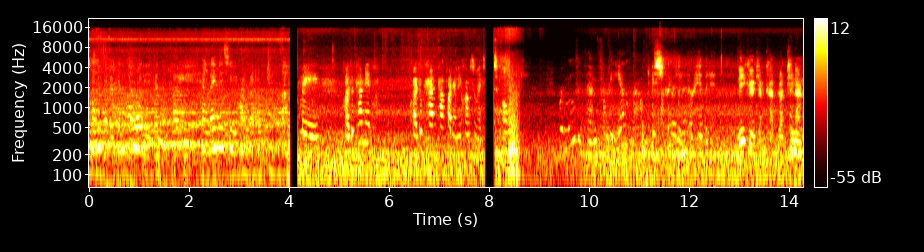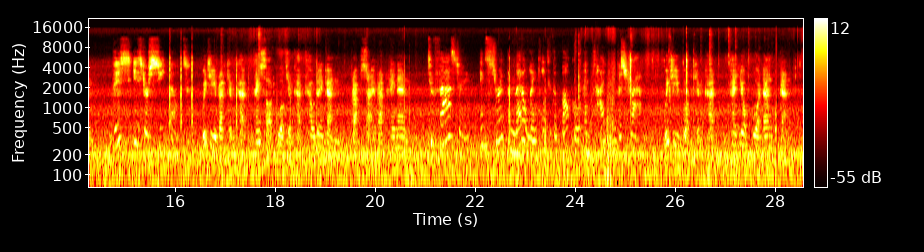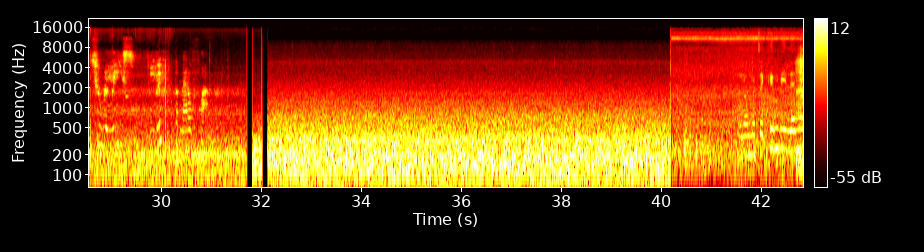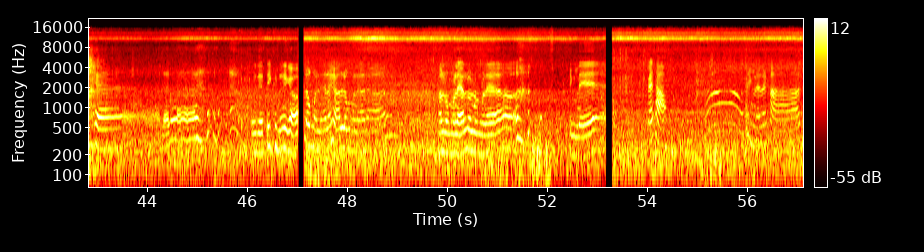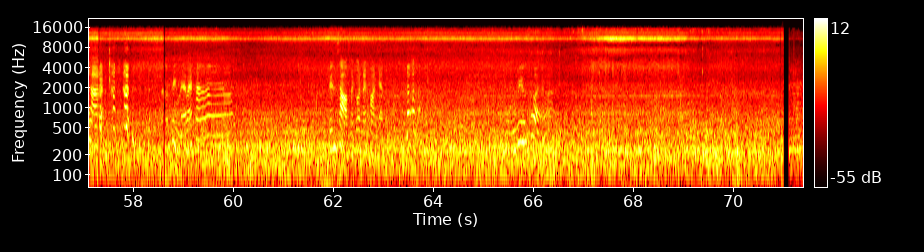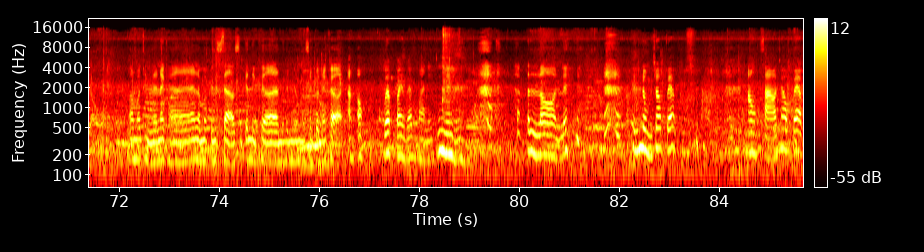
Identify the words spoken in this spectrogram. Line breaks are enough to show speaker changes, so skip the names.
ชอบที่จะไปเพื่อนเพื่อนดีกันครั้งแรกในชีวิตของเรา
เมย์ขอให้ทุกท่านมีขอให้ทุกท่านพักผ่อนอย่างมีความสุขใน
Removing them from the aircraft is strictly prohibited.
นี่คือเข็มขัดรัดที่นั่ง
This is your seatbelt.
วิธีรัดเข็มขัดให้สอดหัวเข็มขัดเข้าด้วยกัน ปรับสายรัดให้แน่น
To fasten, insert the metal link into the buckle and tighten the strap.
วิธีปลดเข็มขัดให้ยกหัวด้านบนกัน
To release, lift the metal flap.
ลงมาจากเครื่องบินแล้วนะคะดาดาโอ้ยเดี๋ยวติ๊กคุณได้ไงวะลงมาแล้วนะคะ ลงมาแล้วนะเราลงมาแล้ว เราลงมาแล้ว ถึงแล้วแม่ถามว้าวถึงแล้วนะคะท่านถึงแล้วนะคะ เป็นสาวสกลนครกันวิวสวยมากเรามาถึงแล้วนะคะ เรามาเป็นสาวสกลนครเป็นหนุ่มสกลนครอะเอาแวบไปแวบมานี่ตลอดเลยเป็นหนุ่มชอบแวบเอาสาวชอบแวบ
